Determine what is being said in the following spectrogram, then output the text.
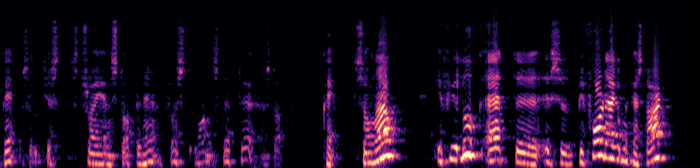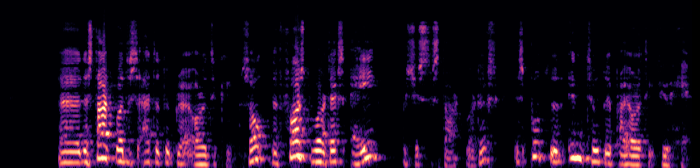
Okay, so just try and stop it here. First one step there and stop. Okay, so now if you look at uh, so before the argument can start, uh, the start vertex is added to priority queue. So the first vertex A, which is the start vertex, is put into the priority queue here.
